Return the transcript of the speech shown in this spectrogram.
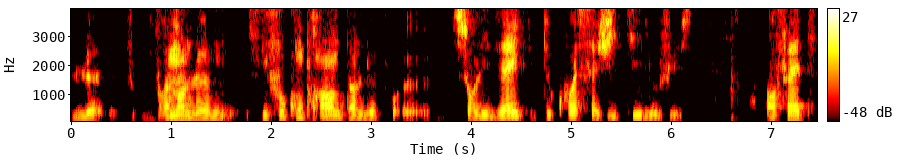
Le, vraiment, le, ce qu'il faut comprendre sur l'éveil, de quoi s'agit-il au juste? En fait,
